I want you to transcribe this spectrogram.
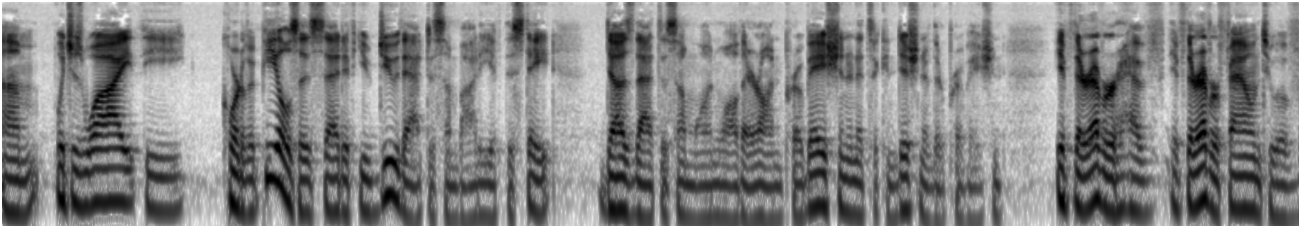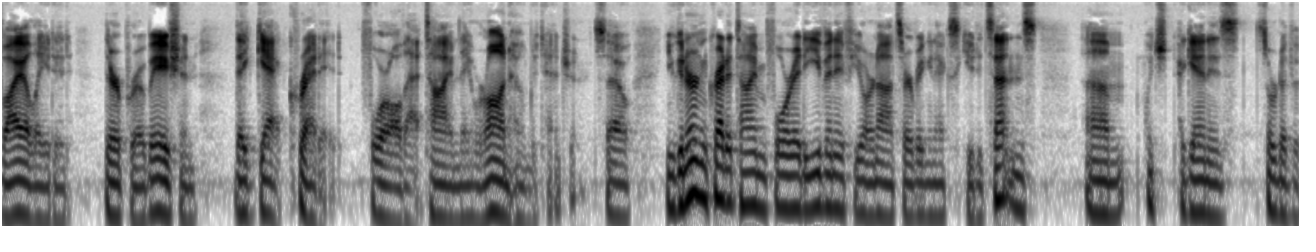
Um, which is why the Court of Appeals has said if you do that to somebody, if the state does that to someone while they're on probation and it's a condition of their probation, if they're ever have if they're ever found to have violated their probation, they get credit for all that time they were on home detention. So you can earn credit time for it even if you're not serving an executed sentence, um, which again is sort of a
